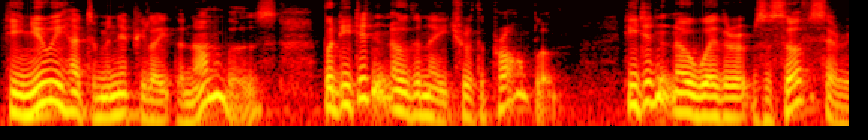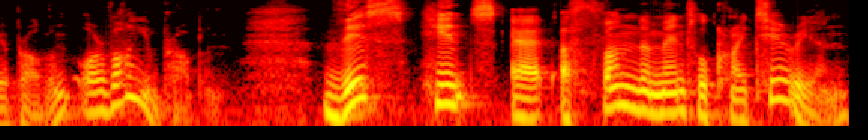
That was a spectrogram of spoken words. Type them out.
he knew he had to manipulate the numbers, but he didn't know the nature of the problem. He didn't know whether it was a surface area problem or a volume problem. This hints at a fundamental criterion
